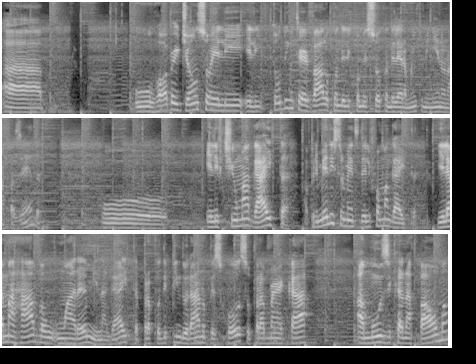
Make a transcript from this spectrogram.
ah, o Robert Johnson, ele, ele todo intervalo, quando ele começou, quando ele era muito menino na fazenda, o, ele tinha uma gaita. O primeiro instrumento dele foi uma gaita. E ele amarrava um, um arame na gaita para poder pendurar no pescoço para marcar a música na palma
